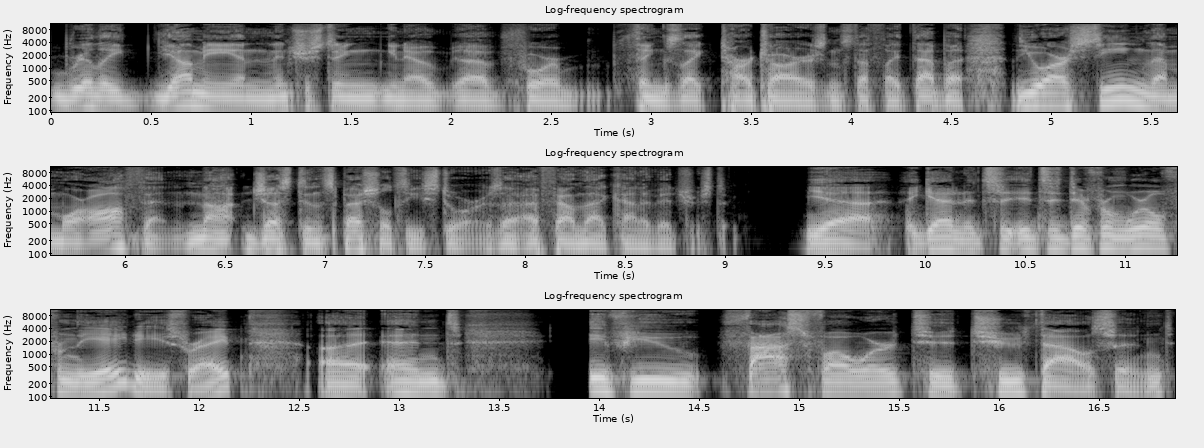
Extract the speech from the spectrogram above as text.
really yummy and interesting. You know, uh, for things like tartars and stuff like that. But you are seeing them more often, not just in specialty stores. I, I found that kind of interesting. Yeah, again, it's it's a different world from the '80s, right? Uh, and if you fast forward to 2000,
